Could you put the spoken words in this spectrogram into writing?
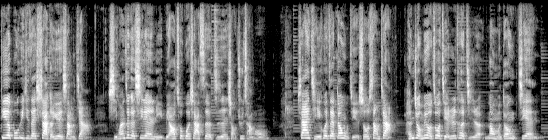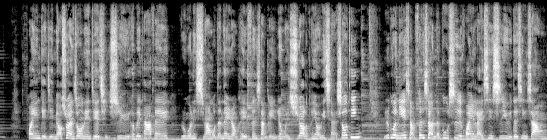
第二部预计在下个月上架，喜欢这个系列的你不要错过下次的职人小剧场哦。下一集会在端午节的时候上架，很久没有做节日特辑了，那我们端午见！欢迎点击描述栏中的链接，请师佾喝杯咖啡。如果你喜欢我的内容，可以分享给你认为需要的朋友一起来收听。如果你也想分享你的故事，欢迎来信师佾的信箱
